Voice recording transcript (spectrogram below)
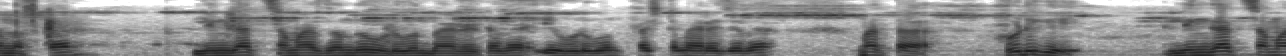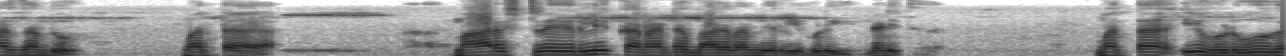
ನಮಸ್ಕಾರ. ಲಿಂಗಾತ್ ಸಮಾಜದಂದು ಹುಡುಗನ ಮ್ಯಾರೇಜ್ ಅದ ಈ ಹುಡುಗನ ಫಸ್ಟ್ ಮ್ಯಾರೇಜ್ ಅದ. ಮತ್ತು ಹುಡುಗಿ ಲಿಂಗಾತ್ ಸಮಾಜದಂದು ಮತ್ತು ಮಹಾರಾಷ್ಟ್ರ ಇರಲಿ, ಕರ್ನಾಟಕ ಭಾಗದಂದು ಇರಲಿ ಹುಡುಗಿ ನಡೀತದೆ. ಮತ್ತು ಈ ಹುಡುಗ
